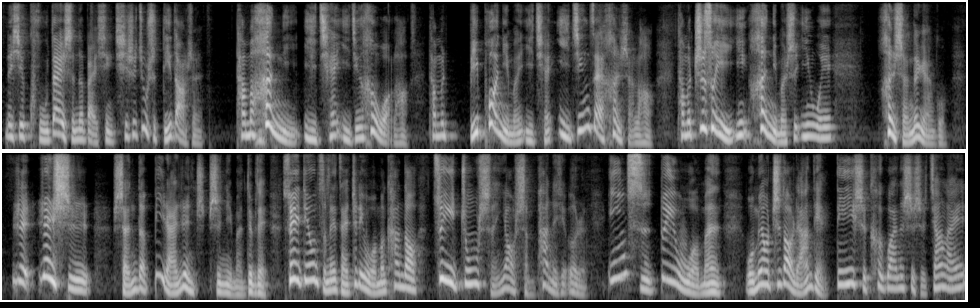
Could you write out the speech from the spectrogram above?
那些苦待神的百姓，其实就是抵挡神，他们恨你，以前已经恨我了哈。他们逼迫你们，以前已经在恨神了哈。他们之所以因恨你们，是因为。恨神的缘故，认认识神的必然认识你们，对不对？所以弟兄姊妹在这里，我们看到最终神要审判那些恶人，因此对我们，我们要知道两点：第一是客观的事实，将来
